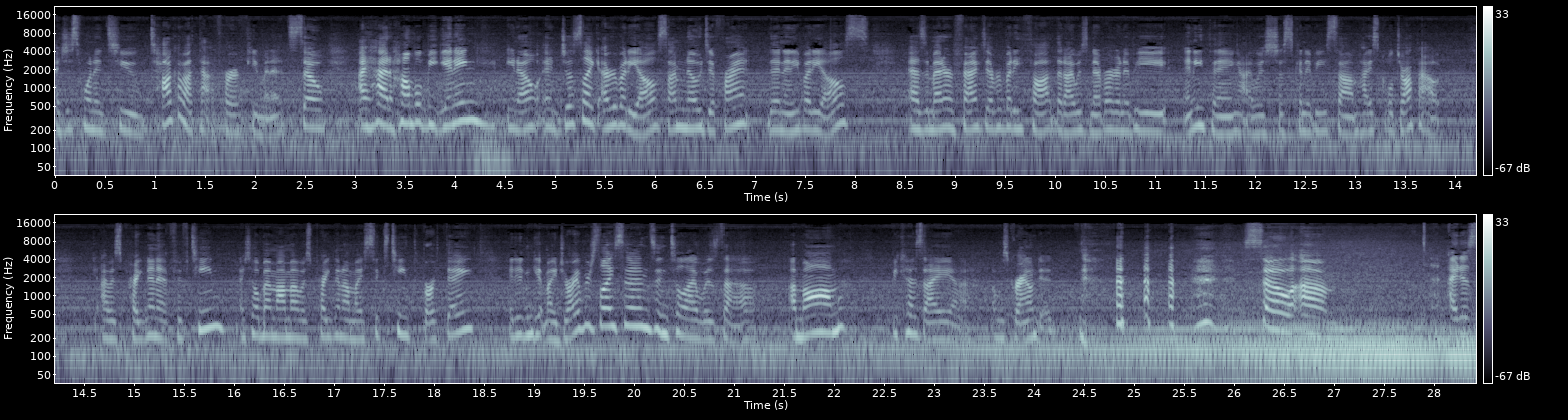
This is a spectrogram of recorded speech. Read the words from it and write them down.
I just wanted to talk about that for a few minutes. So I had humble beginning, you know, and just like everybody else, I'm no different than anybody else. As a matter of fact, everybody thought that I was never going to be anything. I was just going to be some high school dropout. I was pregnant at 15. I told my mom I was pregnant on my 16th birthday. I didn't get my driver's license until I was uh, a mom because I, uh, I was grounded. so um, I just,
